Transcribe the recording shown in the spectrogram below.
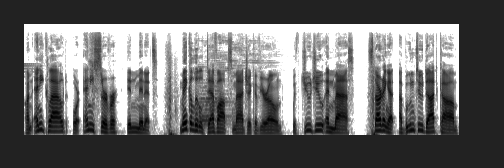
on any cloud or any server in minutes. Make a little DevOps magic of your own with Juju and MAAS, starting at ubuntu.com.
